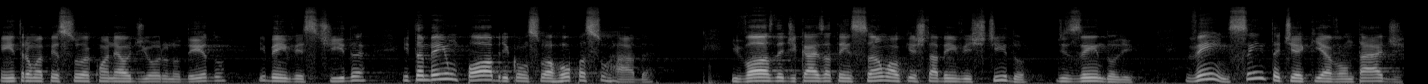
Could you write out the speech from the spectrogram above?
entra uma pessoa com anel de ouro no dedo e bem vestida, e também um pobre com sua roupa surrada. E vós dedicais atenção ao que está bem vestido, dizendo-lhe: Vem, senta-te aqui à vontade.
